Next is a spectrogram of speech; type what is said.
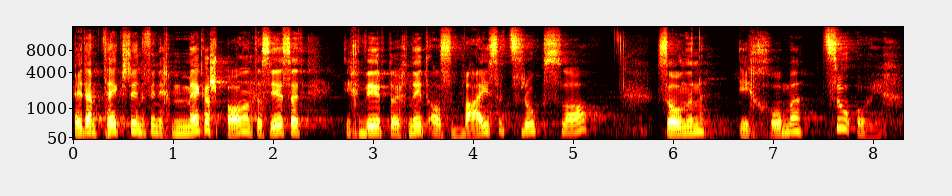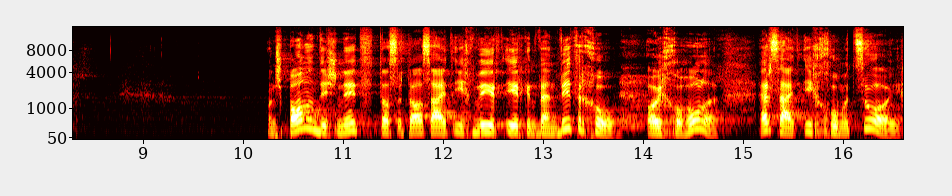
In diesem Text finde ich mega spannend, dass Jesus sagt, ich werde euch nicht als Weise zurücklassen, sondern ich komme zu euch. Und spannend ist nicht, dass er da sagt, ich werde irgendwann wiederkommen, euch holen. Er sagt, ich komme zu euch.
